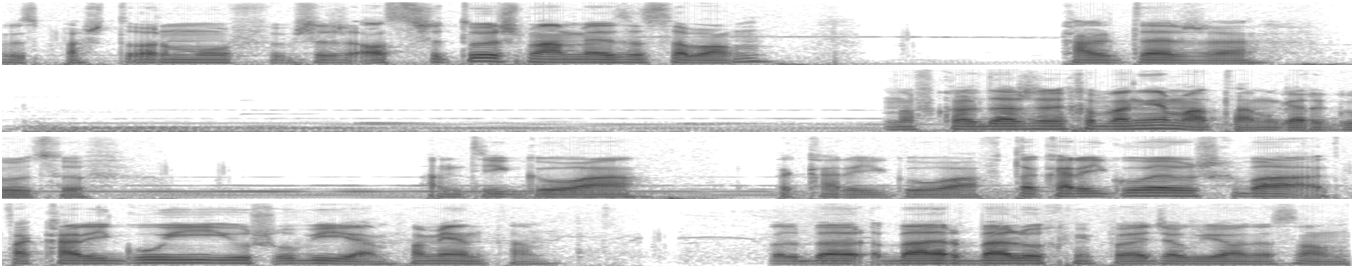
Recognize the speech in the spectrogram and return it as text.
Wyspa Sztormów, przecież Ostrzy tu już mamy ze sobą. W Kalderze. No w Kalderze chyba nie ma tam gargulców. Antigua, Takarigua. W Takariguę już chyba, Takarigui już ubiłem, pamiętam. Belbe- Berbeluch mi powiedział gdzie one są.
